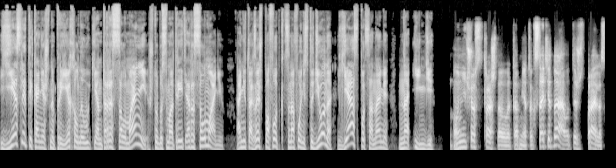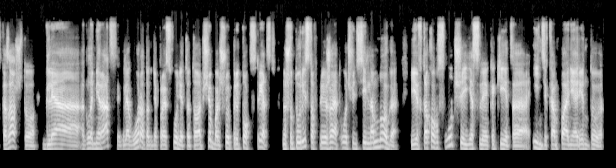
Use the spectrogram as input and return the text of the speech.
если ты, конечно, приехал на уикенд Расселмании, чтобы смотреть Расселманию, а не так, знаешь, пофоткаться на фоне стадиона, я с пацанами на Инди. Ну, ничего страшного в этом нет. Кстати, да, вот ты же правильно сказал, что для агломерации, для города, где происходит, это вообще большой приток средств. Потому что туристов приезжает очень сильно много. И в таком случае, если какие-то инди-компании арендуют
